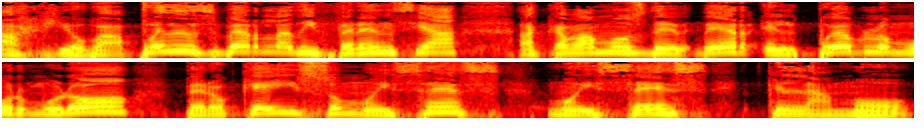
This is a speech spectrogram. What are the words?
a Jehová. ¿Puedes ver la diferencia? Acabamos de ver, el pueblo murmuró, pero ¿qué hizo Moisés? Moisés clamó.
